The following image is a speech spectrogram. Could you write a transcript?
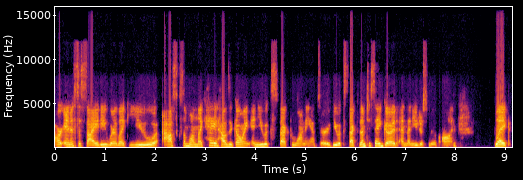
are in a society where like you ask someone like, "Hey, how's it going?" and you expect one answer. You expect them to say good and then you just move on. Like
